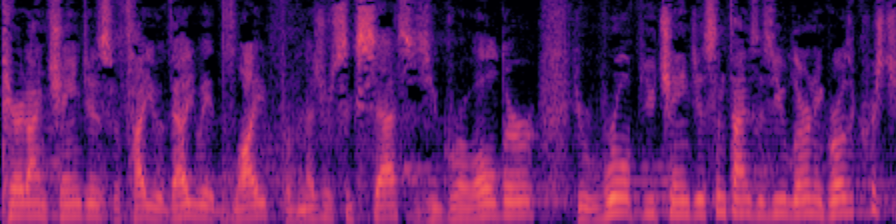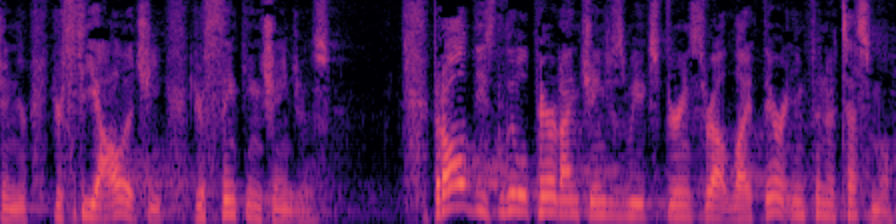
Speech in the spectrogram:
paradigm changes with how you evaluate life or measure success as you grow older, your worldview changes, sometimes as you learn and grow as a Christian, your, your theology, your thinking changes. But all of these little paradigm changes we experience throughout life, they are infinitesimal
